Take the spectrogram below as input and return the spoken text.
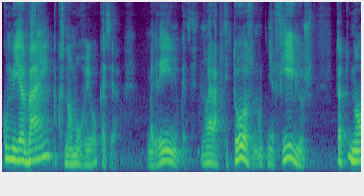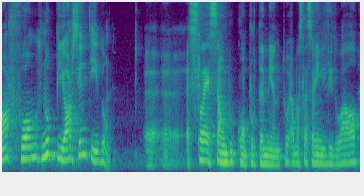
comia bem, porque senão morreu. Quer dizer, magrinho, quer dizer, não era apetitoso, não tinha filhos. Portanto, nós fomos no pior sentido. A, a, a, seleção do comportamento é uma seleção individual,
